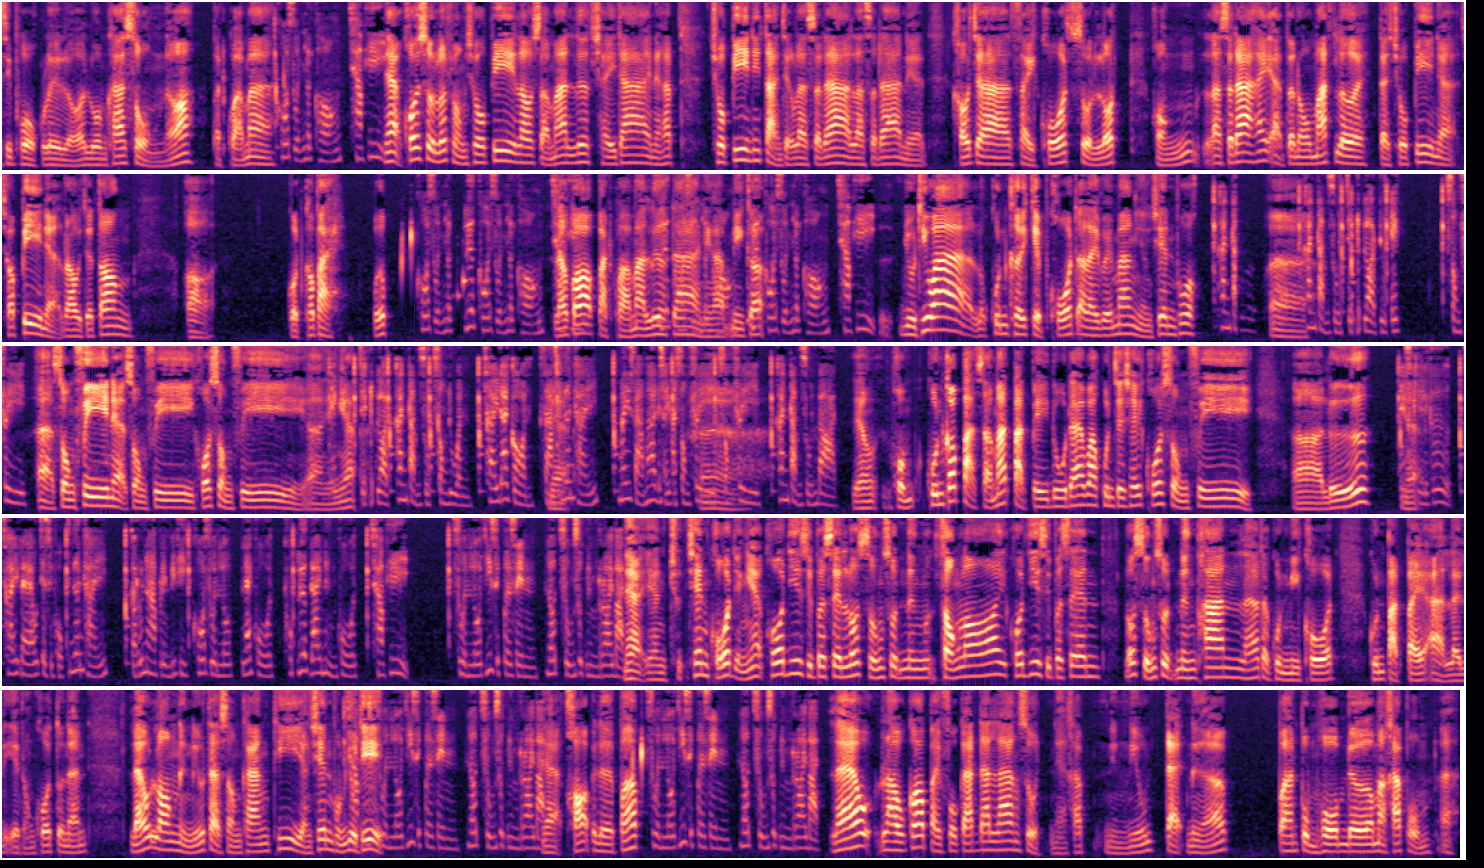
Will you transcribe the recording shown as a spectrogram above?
476 เลยเหรอรวมค่าส่งเนาะ ปัดขวามาโค้ดส่วนลดของ Shopee เนี่ยโค้ดส่วนลดของ Shopee เราสามารถเลือกใช้ได้นะครับ Shopee นี่ต่างจาก Lazada Lazada เนี่ยเขาจะใส่โค้ดส่วนลดของ Lazada ให้อัตโนมัติเลย แต่ Shopee เนี่ย Shopee เนี่ยเราจะต้องเอ่อกดเข้าไปปุ๊บโค้ดส่วนลดเลือกโค้ดส่วนลดของ Shopee แล้วก็ปัดขวามาเลือกได้นะครับ มีก็เลือกโค้ดส่วนลดของ Shopeeอยู่ที่ว่าคุณเคยเก็บโค้ดอะไรไว้มั่งอย่างเช่น พวกขั้นต่อ่าำขั้นต่ำสุด7หลอดดูเอ็ก ส่งฟรีอ่าส่งฟรีเนี่ยส่งฟรีโค้ดส่งฟรีอ่าอย่างเงี้ยเจ็ดหลอดขั้นต่ำสุดส่งด่วนใช้ได้ก่อนสามเนี่ยเงื่อนไขไม่สามารถใช้บัตรส่งฟรีอ่าส่งฟรีขั้นต่ำศูนย์บาทอย่างผมคุณก็ปัดสามารถปัดไปดูได้ว่าคุณจะใช้โค้ดส่งฟรีอ่าหรือเอสเนี่ยเคเลเกอร์ใช้แล้ว76เงื่อนไขกรุณาเปลี่ยนวิธีโค้ดส่วนลดและโค้ดพบเลือกได้1โค้ดชาพี่ ส่วนลด 20%ลดสูงสุด 100 บาท เนี่ย อย่างเช่นโค้ดอย่างเงี้ย โค้ด 20%ลดสูงสุด 1 200 โค้ด 20%ลดสูงสุด 1,000 แล้วแต่คุณมีโค้ด คุณปัดไปอ่านรายละเอียดของโค้ดตัวนั้น แล้วลองหนึ่งนิ้วแตะสองครั้งที่อย่างเช่นผมอยู่ที่ ส่วนลด 20%ลดสูงสุด 100 บาท เนี่ย เคาะไปเลยปั๊บ ส่วนลด 20%ลดสูงสุด 100 บาท แล้วเราก็ไปโฟกัสด้านล่างสุดเนี่ยครับหนึ่งนิ้วแตะเหนือปานปุ่มโฮมเดิมอะครับผมอะ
